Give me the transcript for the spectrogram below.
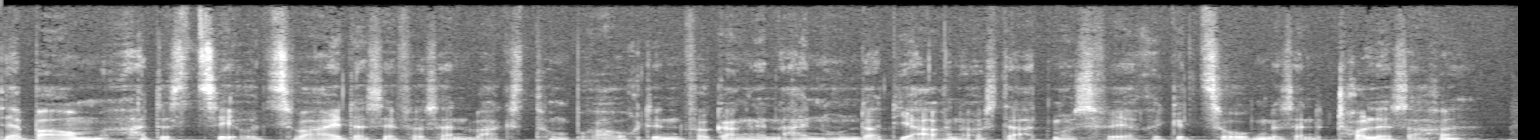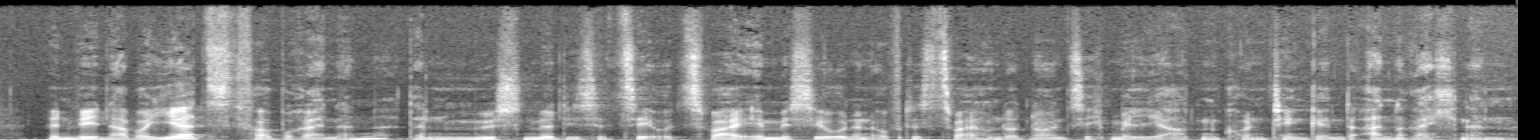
der Baum hat das CO2, das er für sein Wachstum braucht, in den vergangenen 100 Jahren aus der Atmosphäre gezogen. Das ist eine tolle Sache. Wenn wir ihn aber jetzt verbrennen, dann müssen wir diese CO2-Emissionen auf das 290 Milliarden Kontingent anrechnen.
